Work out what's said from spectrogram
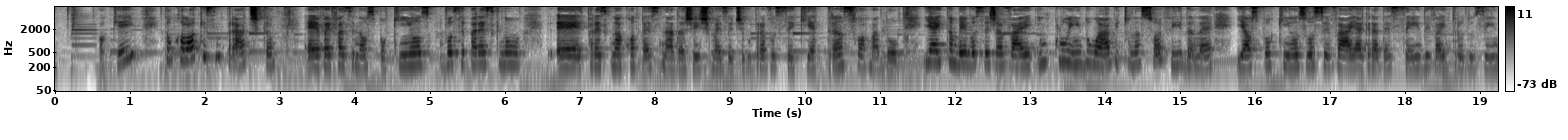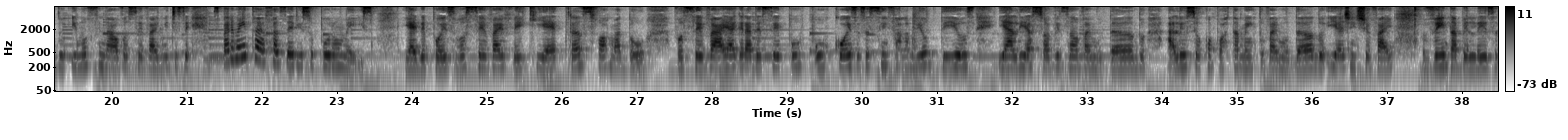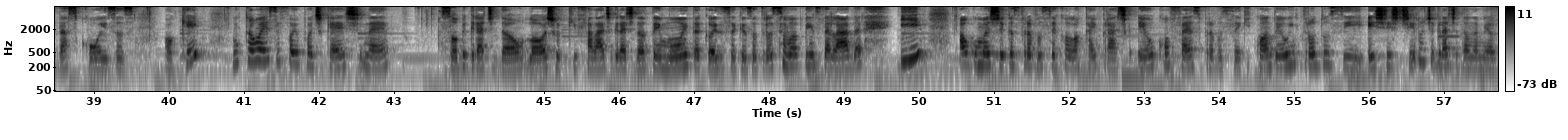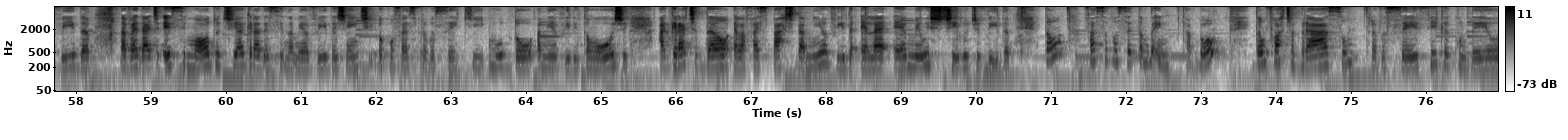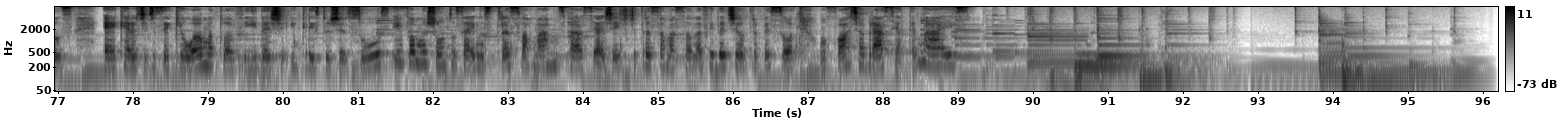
ok? Então coloque isso em prática, é, vai fazendo aos pouquinhos. Você parece que não é, parece que não acontece nada, gente, mas eu digo para você que é transformador. E aí também você já vai incluindo um hábito na sua vida, né? E aos pouquinhos você vai agradecendo e vai introduzindo e no final você vai me dizer, experimenta fazer isso por um mês. E aí depois você vai ver que é transformador. Você vai agradecer por, por coisas assim, fala, meu Deus, e ali a sua visão vai mudando, ali o seu comportamento vai mudando e a gente vai vendo a beleza das coisas, ok? Então esse foi o podcast, né? sobre gratidão. Lógico que falar de gratidão tem muita coisa, isso aqui eu só trouxe uma pincelada e algumas dicas para você colocar em prática. Eu confesso para você que quando eu introduzi este estilo de gratidão na minha vida, na verdade, esse modo de agradecer na minha vida, gente, eu confesso para você que mudou a minha vida. Então, hoje, a gratidão, ela faz parte da minha vida, ela é meu estilo de vida. Então, faça você também, tá bom? Então, forte abraço para você, fica com Deus. É, quero te dizer que eu amo a tua vida em Cristo Jesus e vamos juntos aí nos transformarmos para ser agente de transformação na vida de outra pessoa. Um forte abraço e até mais!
